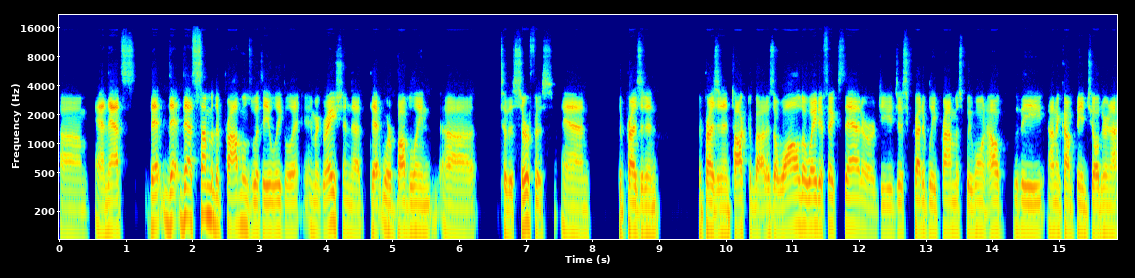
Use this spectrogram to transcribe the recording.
Um, and that's that, that, that's some of the problems with illegal immigration that that were bubbling uh, to the surface. And the president the president talked about is a wall the way to fix that, or do you just credibly promise we won't help the unaccompanied children? I,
